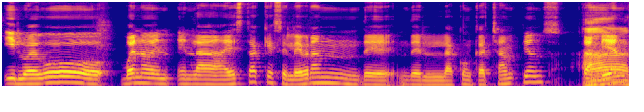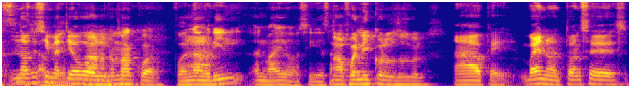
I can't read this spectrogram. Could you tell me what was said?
y luego, bueno, en, en la esta que celebran de, de la Conca Champions, también, Ah, sí, no sé si también. metió No, gol. No me acuerdo. Fue en Ah. abril, en mayo, sí. esa. No, fue Nico los dos goles. Ah, ok. Bueno, entonces,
